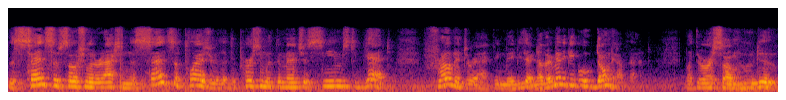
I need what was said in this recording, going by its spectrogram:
the sense of social interaction, the sense of pleasure that the person with dementia seems to get from interacting may be there. Now, there are many people who don't have that, but there are some who do.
